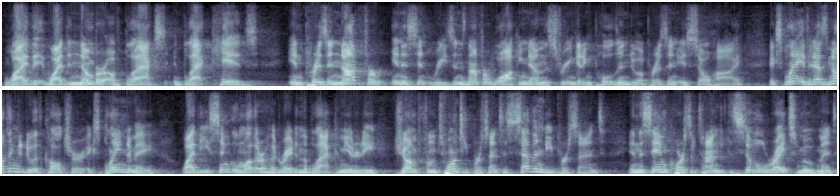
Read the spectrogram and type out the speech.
why the, why the number of blacks black kids in prison, not for innocent reasons, not for walking down the street and getting pulled into a prison, is so high. Explain, if it has nothing to do with culture, explain to me why the single motherhood rate in the black community jumped from 20% to 70% in the same course of time that the civil rights movement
